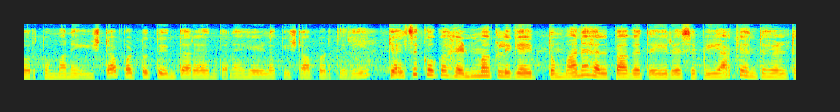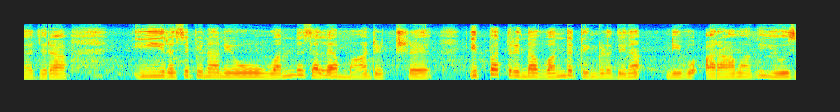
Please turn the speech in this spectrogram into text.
ಅವ್ರು ತುಂಬಾ ಇಷ್ಟಪಟ್ಟು ತಿಂತಾರೆ ಅಂತಾನೆ ಹೇಳಕ್ಕೆ ಇಷ್ಟಪಡ್ತೀನಿ. ಕೆಲ್ಸಕ್ಕೆ ಹೋಗೋ ಹೆಣ್ಮಕ್ಳಿಗೆ ಇದು ತುಂಬಾ ಹೆಲ್ಪ್ ಆಗುತ್ತೆ ಈ ರೆಸಿಪಿ. ಯಾಕೆ ಅಂತ ಹೇಳ್ತಾ ಇದ್ದೀರಾ? ಈ ರೆಸಿಪಿನ ನೀವು ಒಂದು ಸಲ ಮಾಡಿಟ್ರೆ ಇಪ್ಪತ್ತರಿಂದ ಒಂದು ತಿಂಗಳ ದಿನ ನೀವು ಆರಾಮಾಗಿ ಯೂಸ್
